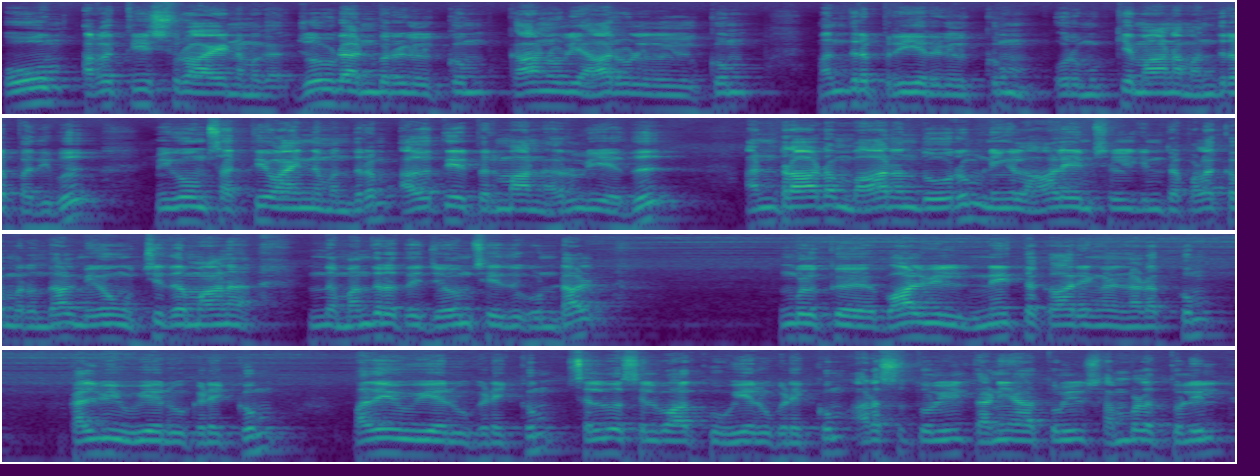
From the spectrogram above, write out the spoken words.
ஓம் அகத்தீஸ்வராய நமக. ஜோட அன்பர்களுக்கும் காணொளி ஆர்வலர்களுக்கும் மந்திர பிரியர்களுக்கும் ஒரு முக்கியமான மந்திர பதிவு. மிகவும் சக்தி வாய்ந்த மந்திரம். அகத்தியர் பெருமான் அருளியது. அன்றாடம் வாரந்தோறும் நீங்கள் ஆலயம் செல்கின்ற பழக்கம் இருந்தால் மிகவும் உச்சிதமான இந்த மந்திரத்தை ஜெபம் செய்து கொண்டால் உங்களுக்கு வாழ்வில் நினைத்த காரியங்கள் நடக்கும். கல்வி உயர்வு கிடைக்கும். பதவி உயர்வு கிடைக்கும். செல்வ செல்வாக்கு உயர்வு கிடைக்கும். அரசு தொழில் தனியார் தொழில் சம்பள தொழில்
